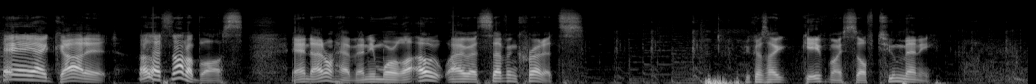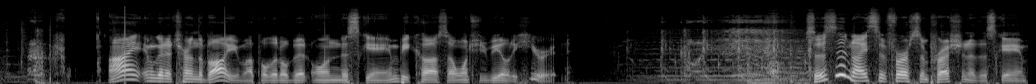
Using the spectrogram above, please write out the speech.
Hey, I got it. Oh, that's not a boss. And I don't have any more Oh, I got seven credits. Because I gave myself too many. I am going to turn the volume up a little bit on this game because I want you to be able to hear it. So this is a nice first impression of this game.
